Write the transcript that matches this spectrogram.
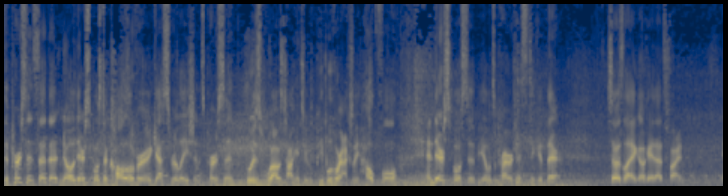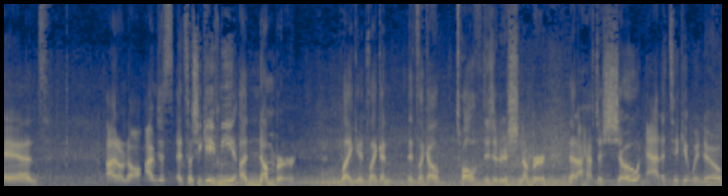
the person said that no, they're supposed to call over a guest relations person, who is who I was talking to, people who are actually helpful, and they're supposed to be able to prioritize the ticket there. So I was like, okay, that's fine. And I don't know. I'm just and so she gave me a number, like it's like an it's like a 12 digit-ish number that I have to show at a ticket window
